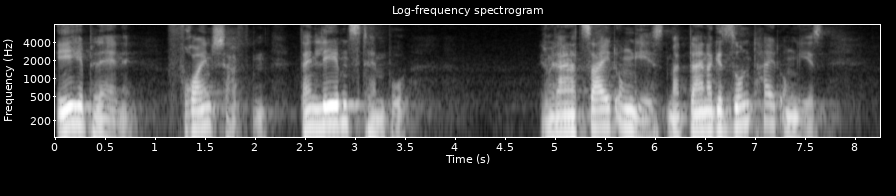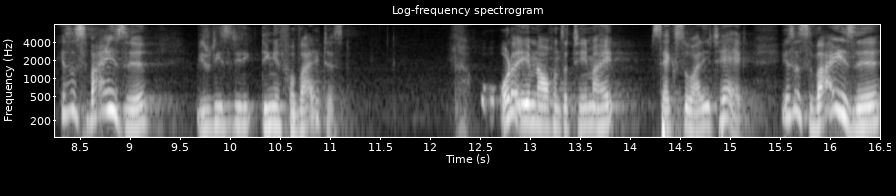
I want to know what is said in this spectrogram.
Ehepläne, Freundschaften, dein Lebenstempo? Wie du mit deiner Zeit umgehst, mit deiner Gesundheit umgehst. Ist es weise, wie du diese Dinge verwaltest? Oder eben auch unser Thema, hey, Sexualität. Ist es weise,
